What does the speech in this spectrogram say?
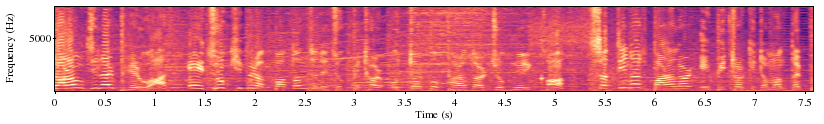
দৰং জিলাৰ ভেৰুৱাত এই যোগ শিবিৰত পতঞ্জলি যোগপীঠৰ উত্তৰ পূব ভাৰতৰ যোগ নিৰীক্ষক সত্যনাথ বাৰালৰ এই বিতৰ্কিত মন্তব্য।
